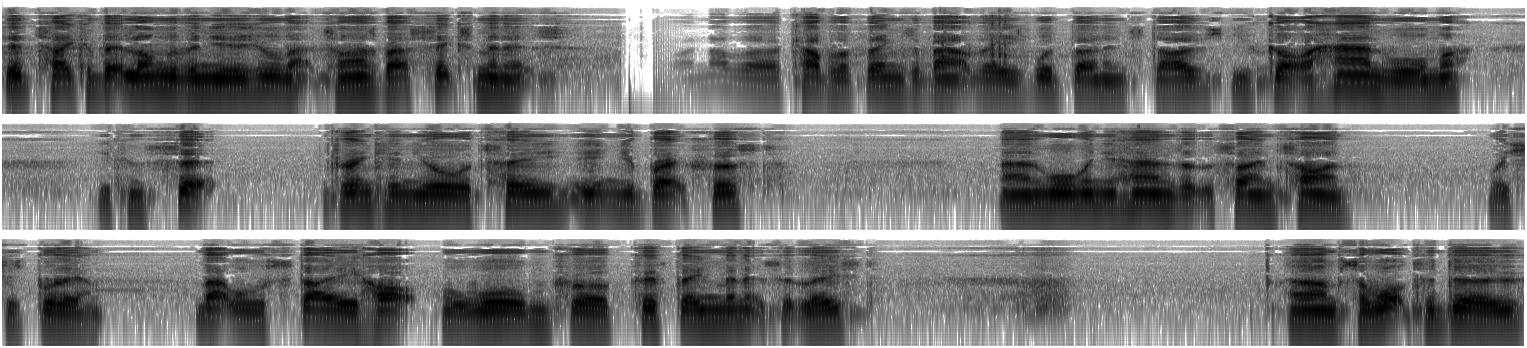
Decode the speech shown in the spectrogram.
Did take a bit longer than usual that time, about six minutes. Another couple of things about these wood burning stoves. You've got a hand warmer. You can sit drinking your tea, eating your breakfast and warming your hands at the same time, which is brilliant. That will stay hot or warm for 15 minutes at least. Um, so what to do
